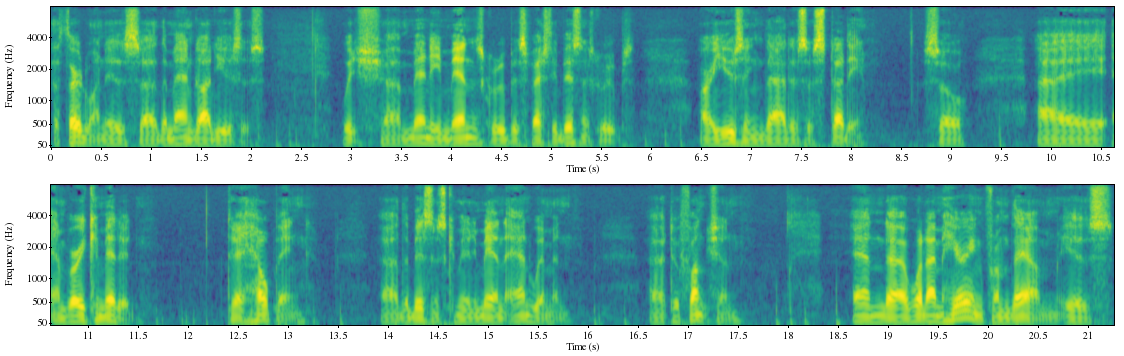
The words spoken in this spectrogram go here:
the third one, is uh, The Man God Uses which uh, many men's groups, especially business groups, are using that as a study. So I am very committed to helping uh, the business community, men and women, uh, to function. And uh, what I'm hearing from them is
